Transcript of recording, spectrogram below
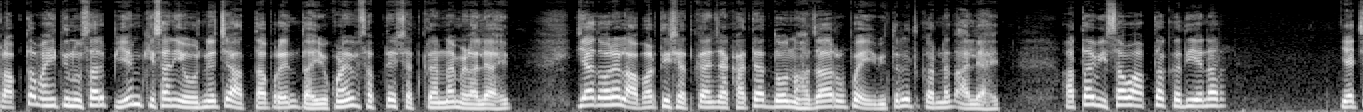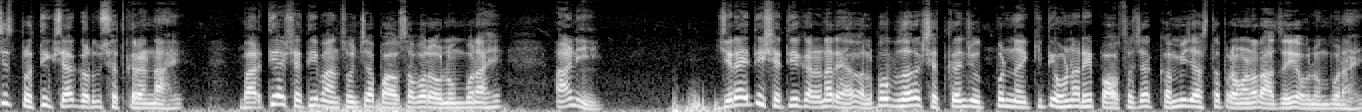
प्राप्त माहितीनुसार पी एम किसान योजनेचे आत्तापर्यंत एकोणावीस हप्ते शेतकऱ्यांना मिळाले आहेत. याद्वारे लाभार्थी शेतकऱ्यांच्या खात्यात दोन हजार रुपये वितरित करण्यात आले आहेत. आता विसावा हप्ता कधी येणार? याचीच प्रतीक्षा गरजू शेतकऱ्यांना आहे. भारतीय शेती मान्सूनच्या पावसावर अवलंबून आहे आणि जिरायती शेती करणाऱ्या अल्पभूधारक शेतकऱ्यांचे उत्पन्न किती होणार हे पावसाच्या कमी जास्त प्रमाणावर आजही अवलंबून आहे.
